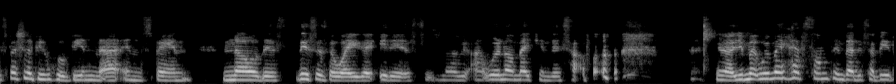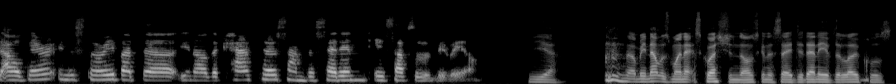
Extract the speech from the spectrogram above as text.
especially people who've been uh, in Spain know this this is the way it is. You know we're not making this up. You know you may we may have something that is a bit out there in the story but the you know the characters and the setting is absolutely real. Yeah. I mean that was my next question. I was going to say did any of the locals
